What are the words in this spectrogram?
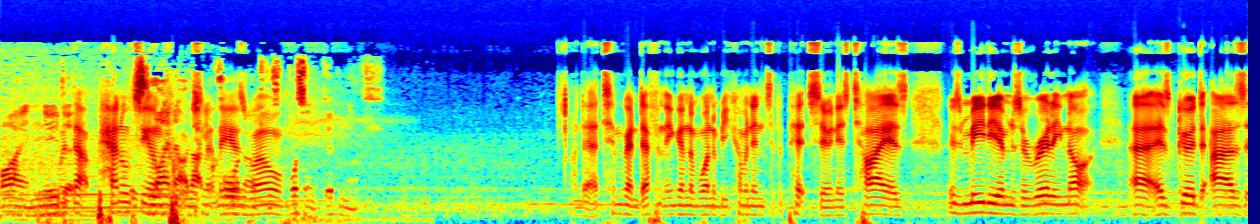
by and knew With that, that penalty, line out of that corner as well. wasn't good enough. And uh, Timgren definitely going to want to be coming into the pit soon. His tyres, his mediums are really not uh, as good as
